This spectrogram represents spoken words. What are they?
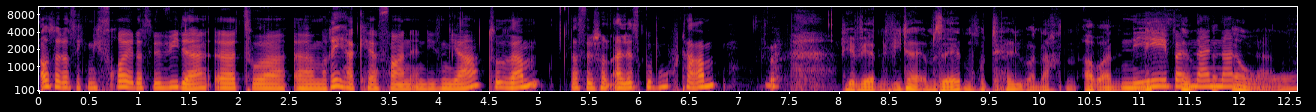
Außer, dass ich mich freue, dass wir wieder äh, zur ähm, Reha-Care fahren in diesem Jahr zusammen, dass wir schon alles gebucht haben. Wir werden wieder im selben Hotel übernachten, aber nicht Nebeneinander. Oh.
